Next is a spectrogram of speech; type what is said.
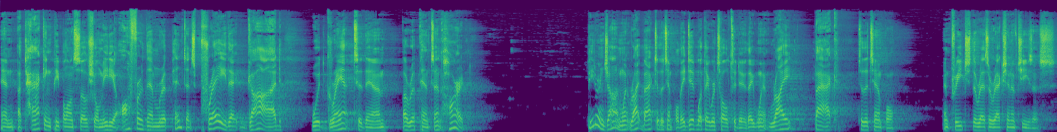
and attacking people on social media, offer them repentance. Pray that God would grant to them a repentant heart. Peter and John went right back to the temple. They did what they were told to do. They went right back to the temple and preached the resurrection of Jesus,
